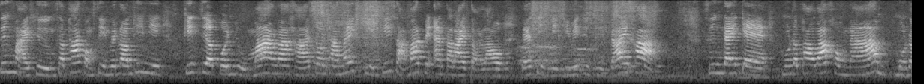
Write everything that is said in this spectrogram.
ซึ่งหมายถึงสภาพของสิ่งแวดล้อมที่มีพิษเจือปนอยู่มากนะคะ จนทำให้กลิ่นที่สามารถเป็นอันตรายต่อเรา และสิ่งมีชีวิตอื่นๆได้ค่ะ ซึ่งได้แก่มลภาวะของน้ำมล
